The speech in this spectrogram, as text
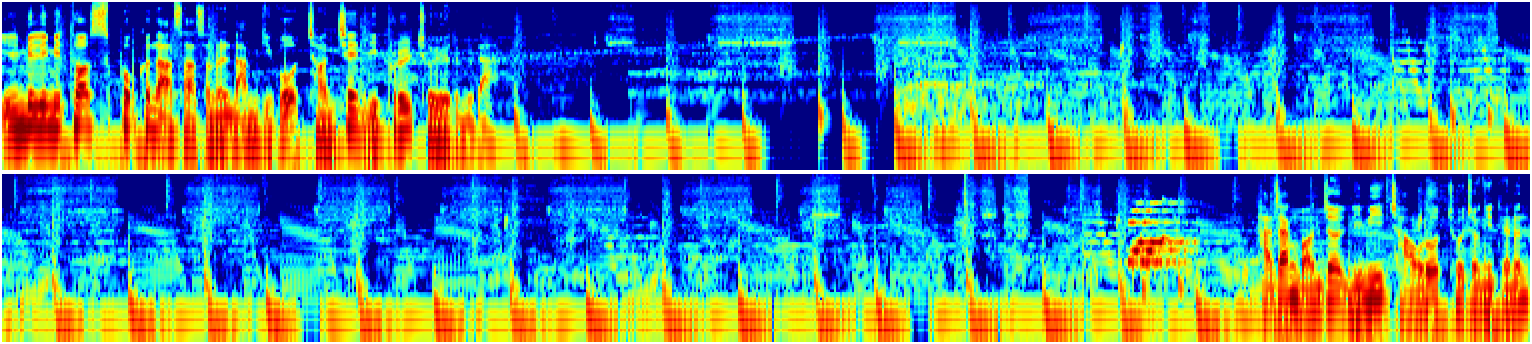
1mm 스포크 나사선을 남기고 전체 니플을 조여둡니다. 가장 먼저 림이 좌우로 조정이 되는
